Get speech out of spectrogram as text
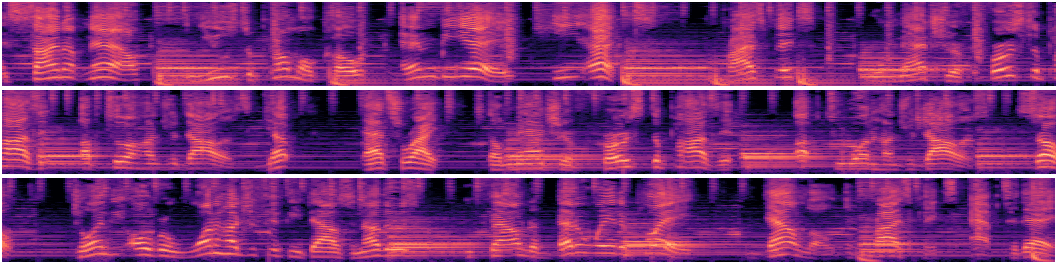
is sign up now and use the promo code NBAEX. Prize Picks will match your first deposit up to $100. Yep, that's right. They'll match your first deposit up to $100. So join the over 150,000 others who found a better way to play and download the Prize Picks app today.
